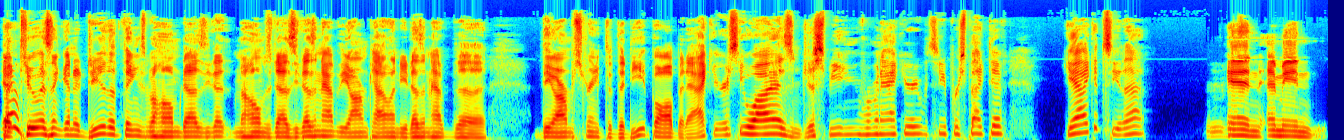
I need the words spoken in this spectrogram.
But Yeah. Tua isn't going to do the things Mahomes does. He does. Mahomes does. He doesn't have the arm talent. He doesn't have the the arm strength of the deep ball. But accuracy wise, and just speaking from an accuracy perspective, yeah, I could see that. Mhm. And I mean,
